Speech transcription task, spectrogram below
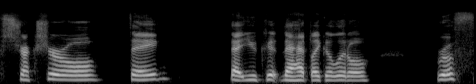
structural thing that you could that had like a little roof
